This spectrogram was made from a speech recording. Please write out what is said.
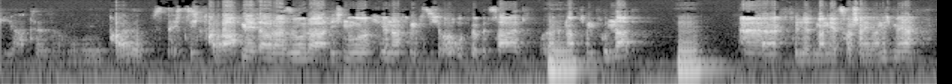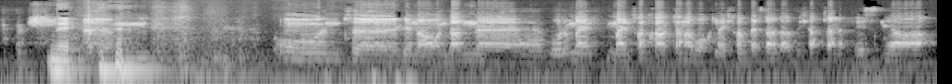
die hatte so ein paar 60 Quadratmeter oder so, da hatte ich nur 450 Euro für bezahlt oder mhm. knapp 500. Mhm. Äh, findet man jetzt wahrscheinlich auch nicht mehr. Nee. ähm, Vertrag dann aber auch gleich verbessert. Also ich habe dann im nächsten Jahr,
